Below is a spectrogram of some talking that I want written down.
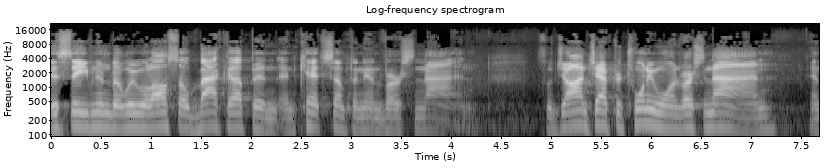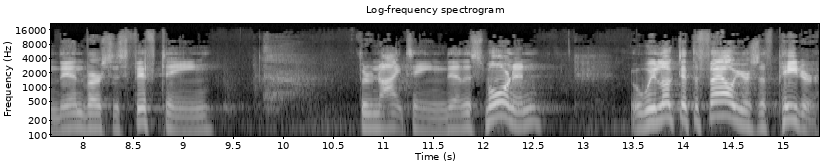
this evening, but we will also back up and, and catch something in verse 9. So, John chapter 21, verse 9, and then verses 15 through 19. Then this morning, we looked at the failures of Peter.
